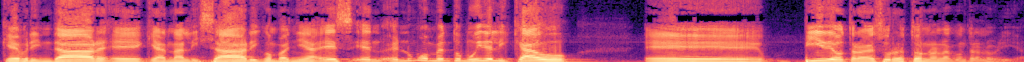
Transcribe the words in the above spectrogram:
que brindar, eh, que analizar y compañía, es en, un momento muy delicado, pide otra vez su retorno a la Contraloría.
